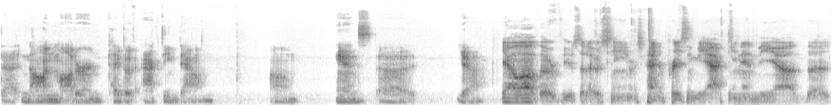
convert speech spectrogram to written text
that non-modern type of acting down. Um, and uh, yeah, Yeah, a lot of the reviews that I was seeing was kind of praising the acting and the uh, the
